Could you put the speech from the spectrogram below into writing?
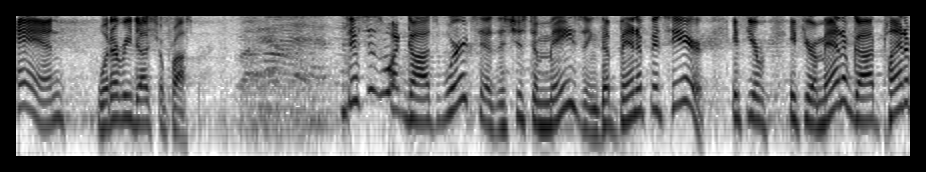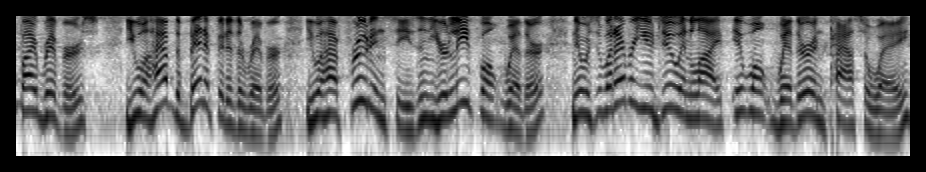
and whatever he does shall prosper. This is what God's word says. It's just amazing. The benefits here. If you're if you're a man of God planted by rivers, you will have the benefit of the river. You will have fruit in season. Your leaf won't wither. In other words, whatever you do in life, it won't wither and pass away.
